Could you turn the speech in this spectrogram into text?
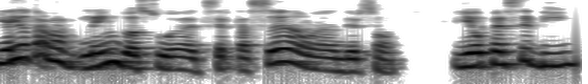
E aí eu estava lendo a sua dissertação, Anderson, e eu percebi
